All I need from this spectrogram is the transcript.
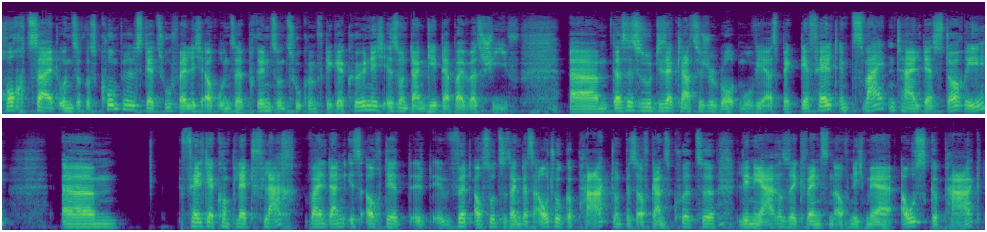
Hochzeit unseres Kumpels, der zufällig auch unser Prinz und zukünftiger König ist und dann geht dabei was schief. Ähm, das ist so dieser klassische Road Movie Aspekt. Der fällt im zweiten Teil der Story. Ähm, fällt der komplett flach, weil dann ist auch der, äh, wird auch sozusagen das Auto geparkt und bis auf ganz kurze lineare Sequenzen auch nicht mehr ausgeparkt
